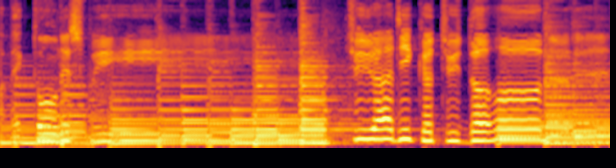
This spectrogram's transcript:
avec ton esprit. Tu as dit que tu donnerais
